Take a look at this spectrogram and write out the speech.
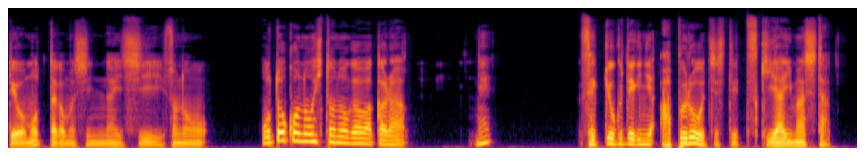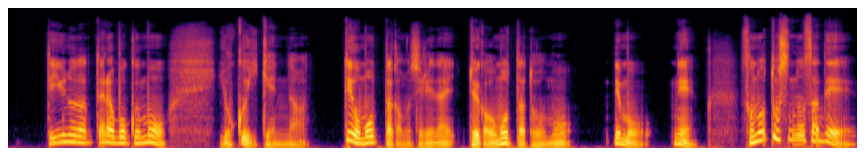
て思ったかもしんないし、その、男の人の側からね、積極的にアプローチして付き合いましたっていうのだったら僕もよくいけんなって思ったかもしれない。というか思ったと思う。でもね、その年の差で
